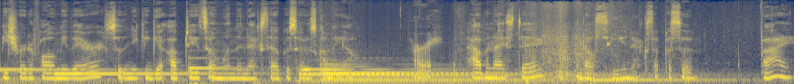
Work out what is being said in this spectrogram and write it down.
be sure to follow me there so then you can get updates on when the next episode is coming out. All right, have a nice day, and I'll see you next episode. Bye.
